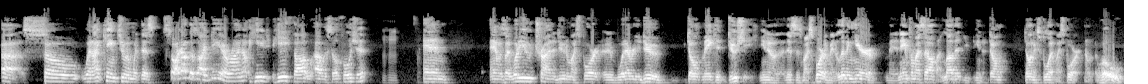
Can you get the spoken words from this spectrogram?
Uh, so when I came to him with this, so I got this idea, Rhino. He he thought I was so full of shit, hmm and and was like, "What are you trying to do to my sport? Uh, whatever you do, don't make it douchey. You know, this is my sport. I've made a living here, i made a name for myself. I love it. You you know, don't don't exploit my sport." And I was like, Whoa,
